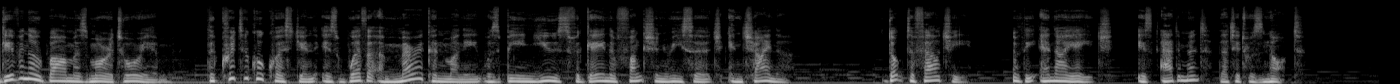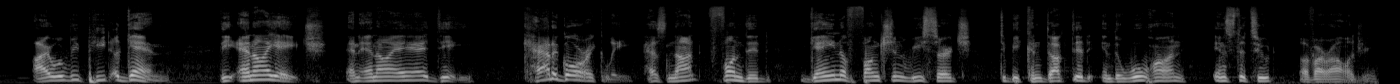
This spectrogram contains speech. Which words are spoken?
Given Obama's moratorium, the critical question is whether American money was being used for gain of function research in China. Dr. Fauci of the NIH is adamant that it was not. I will repeat again the NIH and NIAID categorically has not funded gain of function research to be conducted in the Wuhan Institute of Virology.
